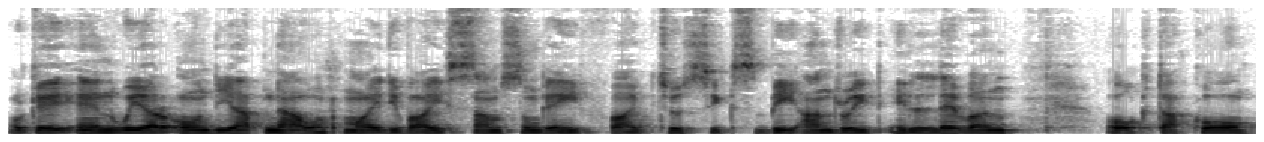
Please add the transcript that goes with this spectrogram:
Okay and we are on the app now. My device Samsung A526B Android 11 octa-core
